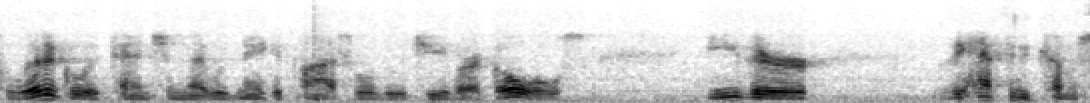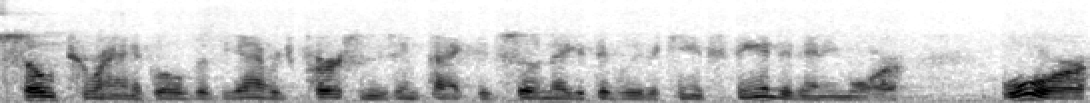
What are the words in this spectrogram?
political attention that would make it possible to achieve our goals, either they have to become so tyrannical that the average person is impacted so negatively they can't stand it anymore, or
